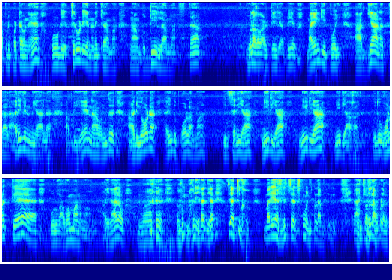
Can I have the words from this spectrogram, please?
அப்படிப்பட்டவனே உன்னுடைய திருவடியை நினைக்காம நான் புத்தி இல்லாமல் உலக வாழ்க்கையில் அப்படியே மயங்கி போய் அஜானத்தால் அறிவின்மையால் அப்படியே நான் வந்து அடியோட அழிந்து போகலாமா இது சரியா? நீதியா? நீதியா? நீதி ஆகாது. இது உனக்கே ஒரு அவமானமாகும். அதனால மரியாதையா சேர்த்துக்கோ. மரியாதையை சேர்த்துக்கோ அப்படின்னு நான் சொல்லப்படாது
